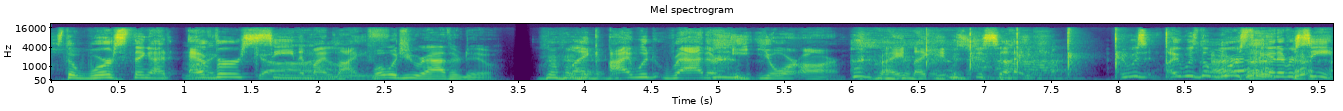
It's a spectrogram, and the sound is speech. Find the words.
It's the worst thing I'd ever seen in my life. What would you rather do? like I would rather eat your arm, right? Like it was just like it was it was the worst thing I'd ever seen.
